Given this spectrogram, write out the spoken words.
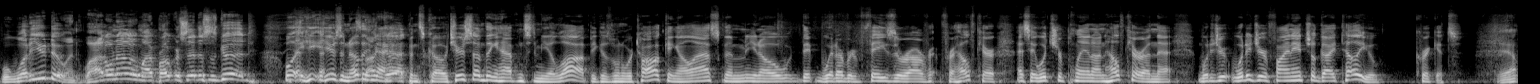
"Well, what are you doing?" Well, I don't know. My broker said this is good. Well, he- here's another thing that good. happens, Coach. Here's something that happens to me a lot because when we're talking, I'll ask them, you know, whatever phase there are for healthcare. I say, "What's your plan on healthcare on that? What did your What did your financial guy tell you?" Crickets. Yeah.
